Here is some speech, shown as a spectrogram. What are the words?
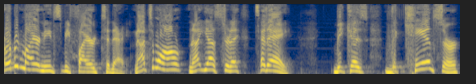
Urban Meyer needs to be fired today, not tomorrow, not yesterday, today because the cancer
